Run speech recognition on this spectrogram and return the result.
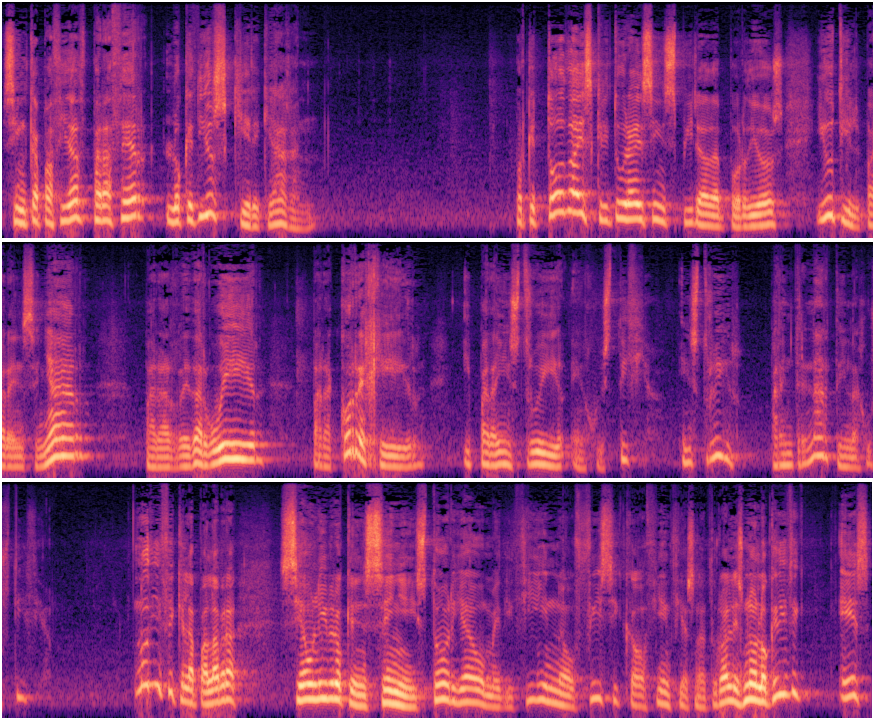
sin capacidad para hacer lo que Dios quiere que hagan. Porque toda escritura es inspirada por Dios y útil para enseñar, para redarguir, para corregir y para instruir en justicia. Instruir, para entrenarte en la justicia. No dice que la palabra sea un libro que enseñe historia o medicina o física o ciencias naturales. No, lo que dice es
